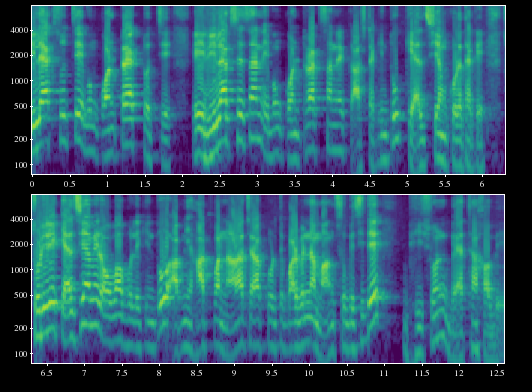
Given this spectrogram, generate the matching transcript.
রিল্যাক্স হচ্ছে এবং কন্ট্রাক্ট হচ্ছে। এই রিল্যাক্সেশন এবং কন্ট্রাকশনের কাজটা কিন্তু ক্যালসিয়াম করে থাকে। শরীরে ক্যালসিয়ামের অভাব হলে কিন্তু আপনি হাত পা নাড়াচাড়া করতে পারবেন না, মাংসপেশিতে ভীষণ ব্যথা হবে।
